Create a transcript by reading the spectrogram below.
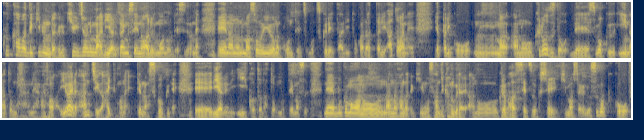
ク化はできるんだけど、非常にまあリアルタイム性のあるものですよね。えー、なので、まあ、そういうようなコンテンツも作れたりとかだったり、あとはね、やっぱりこう、うんまあ、あのクローズドですごくいいなと思うのはね、あのいわゆるアンチが入ってこないっていうのはすごくね、えー、リアルにいいことだと思っています。で僕もあのなんだかんだで昨日3時間ぐらいあのクラブハウス接続してきましたけど、すごくこう、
